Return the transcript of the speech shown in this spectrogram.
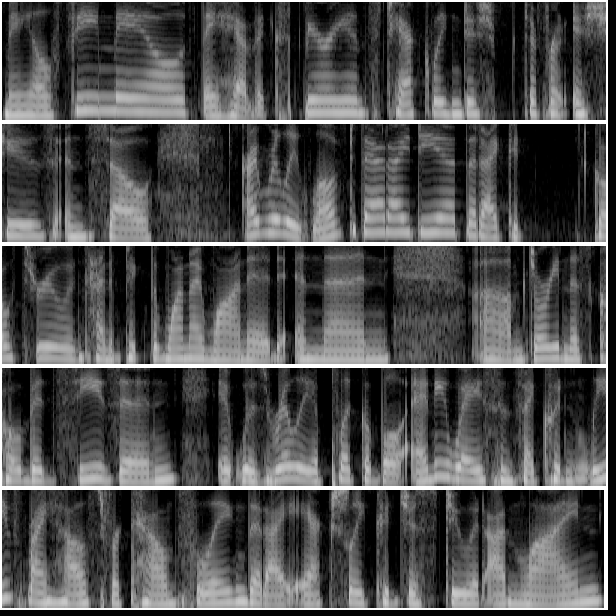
male, female, if they have experience tackling different issues. And so I really loved that idea that I could go through and kind of pick the one I wanted. And then um, during this COVID season, it was really applicable anyway, since I couldn't leave my house for counseling, that I actually could just do it online.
